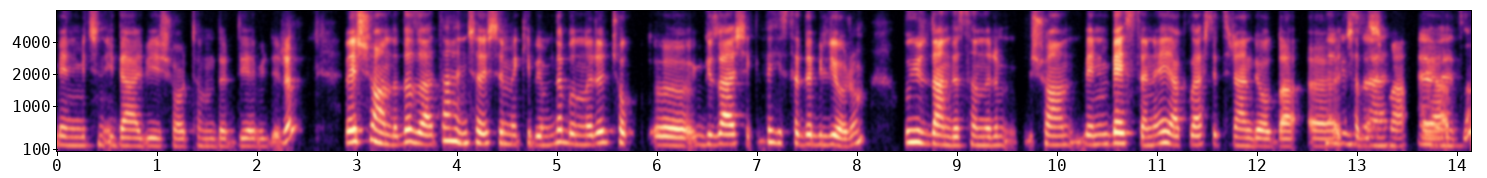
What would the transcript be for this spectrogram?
benim için ideal bir iş ortamıdır diyebilirim. Ve şu anda da zaten hani çalıştığım ekibimde bunları çok e, güzel şekilde hissedebiliyorum. Bu yüzden de sanırım şu an benim 5 seneye yaklaştı Trendyol'da e, çalışma evet. hayatım.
